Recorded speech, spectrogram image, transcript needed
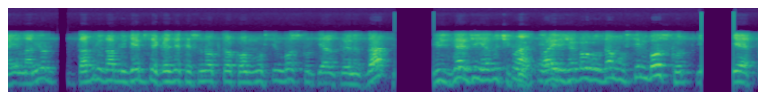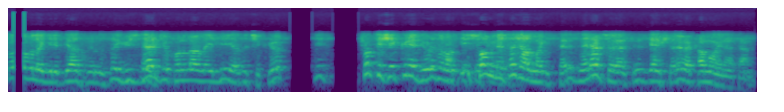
yayınlanıyor. www.gebzegazetesi.com Muhsin Bozkurt yazdığınızda yüzlerce yazı çıkıyor. Var, evet. Ayrıca Google'da Muhsin Bozkurt diye Google'a girip yazdığınızda yüzlerce konularla ilgili yazı çıkıyor. Biz çok teşekkür ediyoruz ama bir son mesaj almak isteriz. Neler söylersiniz gençlere ve kamuoyuna efendim?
